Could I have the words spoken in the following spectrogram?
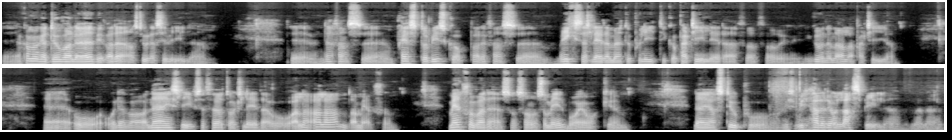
Eh, jag kommer ihåg att dåvarande ÖB var där, han stod där civil. Eh, eh, där fanns präster och biskopar, det fanns riksdagsledamöter, politiker och partiledare för, för i grunden alla partier. Och, och det var näringslivs och företagsledare och alla, alla andra människor. Människor var där som, som, som medborgare och när jag stod på, vi hade då en lastbil eh, med ett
